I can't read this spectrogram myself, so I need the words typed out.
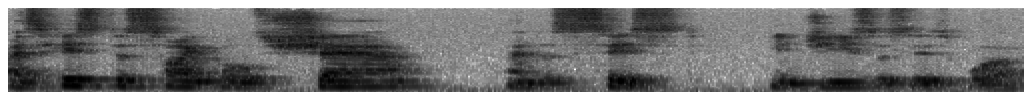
as his disciples share and assist in Jesus' work.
